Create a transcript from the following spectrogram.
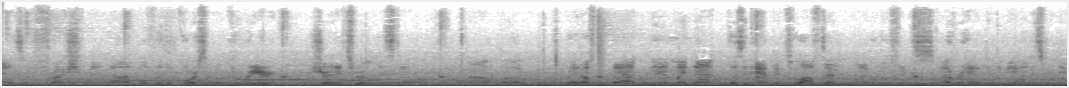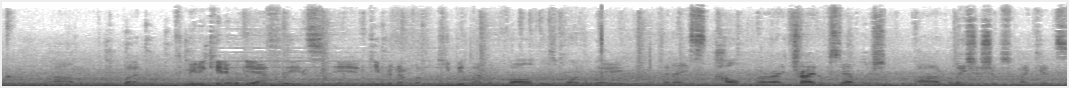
as a freshman. Now, over the course of a career, sure, that's realistic. Uh, but right off the bat, it might not doesn't happen too often. I don't know if it's ever happened to be honest with you. Um, but communicating with the athletes and keeping them keeping them involved is one way that I help or I try to establish uh, relationships with my kids.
